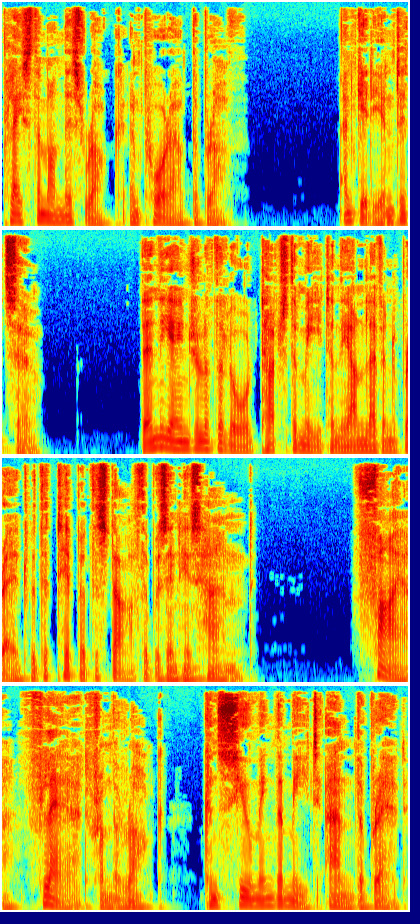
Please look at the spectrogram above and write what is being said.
place them on this rock and pour out the broth. And Gideon did so. Then the angel of the Lord touched the meat and the unleavened bread with the tip of the staff that was in his hand. Fire flared from the rock, consuming the meat and the bread.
